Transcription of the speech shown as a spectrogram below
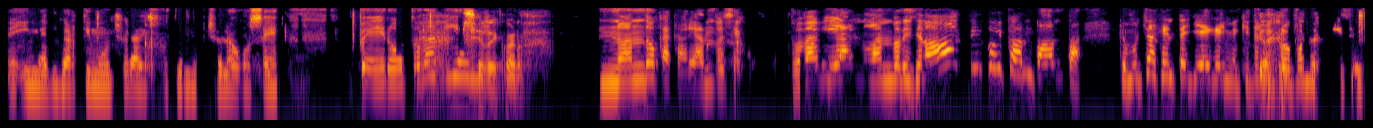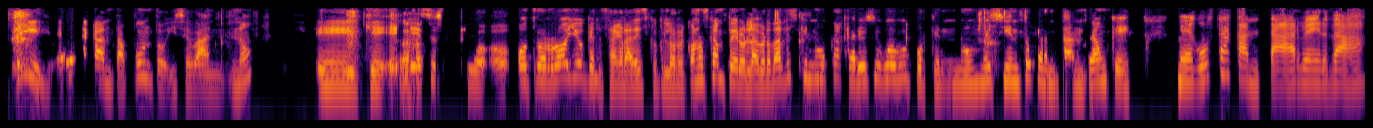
y me divertí mucho, y la disfruté mucho y la gocé, pero todavía Sí, recuerdo. no ando cacareando ese, todavía no ando diciendo, ah, sí, soy cantanta, que mucha gente llega y me quita el micrófono y dice, sí, eres canta, punto, y se van, ¿no? Eh, que e, ese es otro, otro, rollo que les agradezco que lo reconozcan, pero la verdad es que no cajaré ese huevo porque no me siento cantante, aunque me gusta cantar, ¿verdad?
